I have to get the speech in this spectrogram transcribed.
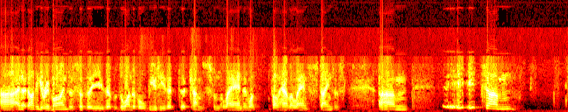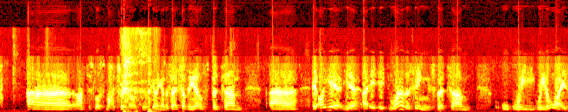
Uh, and it, I think it reminds us of the, the, the wonderful beauty that, that comes from the land and what how the land sustains us. Um, it, it um, uh, I've just lost my thread. I was going on to say something else, but um, uh, oh yeah, yeah. Uh, it, it, one of the things that um, we we always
